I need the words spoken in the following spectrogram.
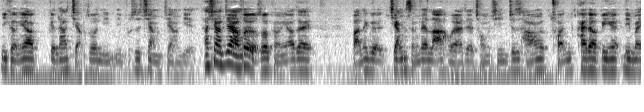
你可能要跟他讲说，你你不是这样这样练。他像这样说，有时候可能要再把那个缰绳再拉回来，再重新，就是好像船开到边另外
